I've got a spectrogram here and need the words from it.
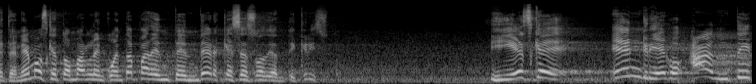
que tenemos que tomarlo en cuenta para entender qué es eso de anticristo. Y es que en griego anti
